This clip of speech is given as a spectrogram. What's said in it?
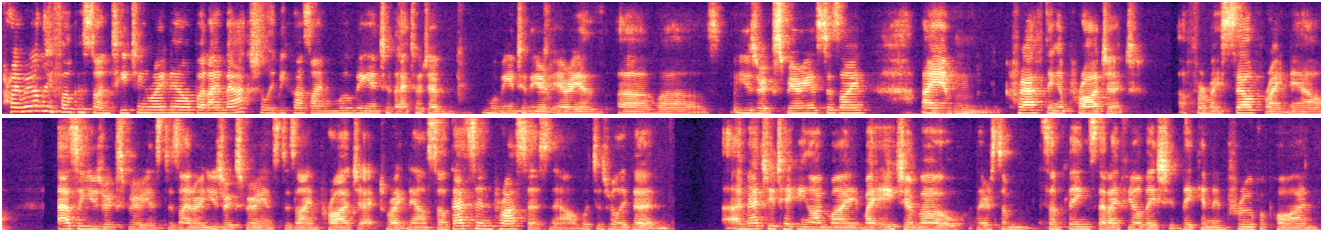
primarily focused on teaching right now, but I'm actually because I'm moving into the I told you I'm moving into the area of uh, user experience design. I am mm-hmm. crafting a project for myself right now as a user experience designer, a user experience design project right now. So that's in process now, which is really good. I'm actually taking on my my HMO. There's some some things that I feel they should they can improve upon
